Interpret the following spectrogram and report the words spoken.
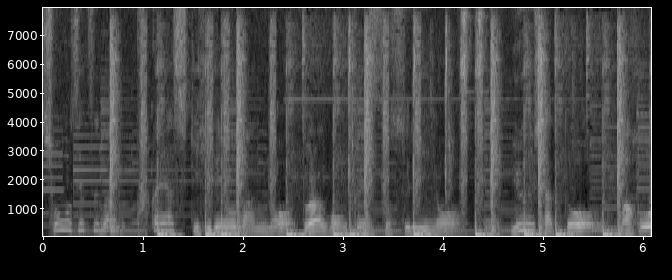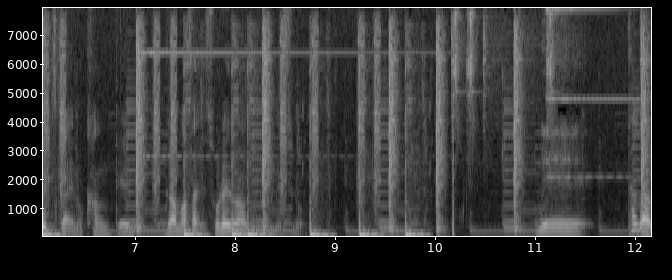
小説版高屋敷秀夫版の「ドラゴンクエスト3」の勇者と魔法使いの関係がまさにそれなんですよ。でただ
